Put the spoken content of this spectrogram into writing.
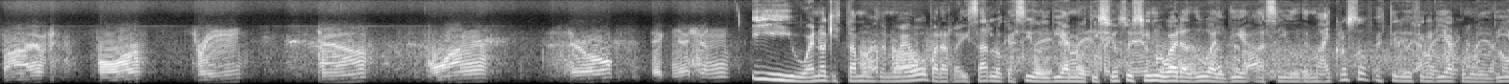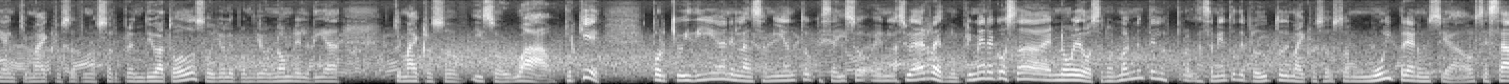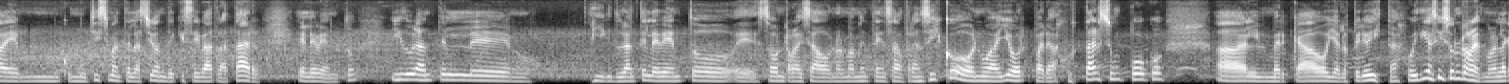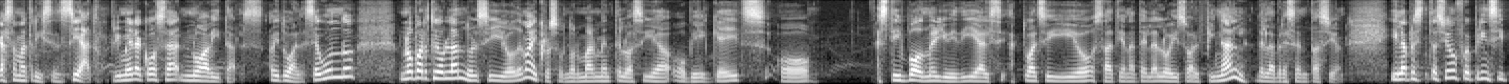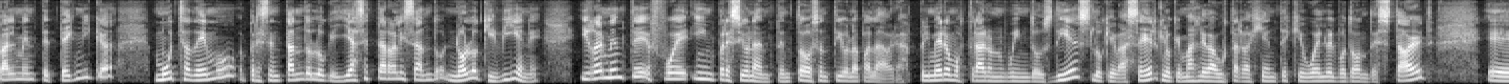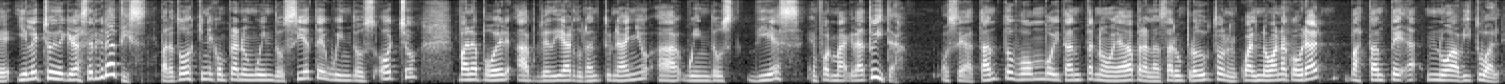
Y bueno, aquí estamos de nuevo para revisar lo que ha sido el día noticioso y sin lugar a duda el día ha sido de Microsoft. Este yo definiría como el día en que Microsoft nos sorprendió a todos o yo le pondría un nombre el día que Microsoft hizo wow. ¿Por qué? Porque hoy día en el lanzamiento que se hizo en la ciudad de Redmond, primera cosa novedosa, normalmente los lanzamientos de productos de Microsoft son muy preanunciados, se sabe con muchísima antelación de que se va a tratar el evento y durante el... Eh, y durante el evento eh, son realizados normalmente en San Francisco o Nueva York para ajustarse un poco al mercado y a los periodistas. Hoy día sí son Redmond, en la casa matriz, en Seattle. Primera cosa, no habitual. Segundo, no partió hablando el CEO de Microsoft. Normalmente lo hacía o Bill Gates o Steve Ballmer y hoy día el actual CEO Satya Nadella lo hizo al final de la presentación. Y la presentación fue principalmente técnica, mucha demo, presentando lo que ya se está realizando, no lo que viene. Y realmente fue impresionante en todo sentido la palabra. Primero mostraron Windows 10, lo que va a ser, lo que más le va a gustar a la gente es que vuelve el botón de Start eh, y el hecho de que va a ser gratis. Para todos quienes compraron Windows 7, Windows 8, van a poder upgradear durante un año a Windows 10 en forma gratuita. O sea, tanto bombo y tanta novedad para lanzar un producto en el cual no van a cobrar, bastante ah, no habitual.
